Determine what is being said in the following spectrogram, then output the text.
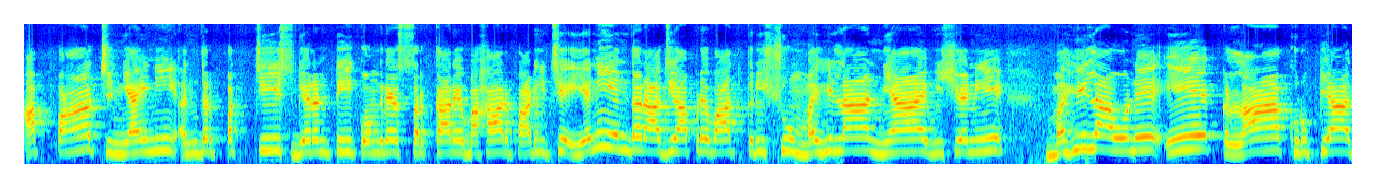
આ પાંચ ન્યાયની અંદર પચીસ ગેરંટી કોંગ્રેસ સરકારે બહાર પાડી છે. એની અંદર આજે આપણે વાત કરીશું મહિલા ન્યાય વિશેની. મહિલાઓને એક લાખ રૂપિયા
